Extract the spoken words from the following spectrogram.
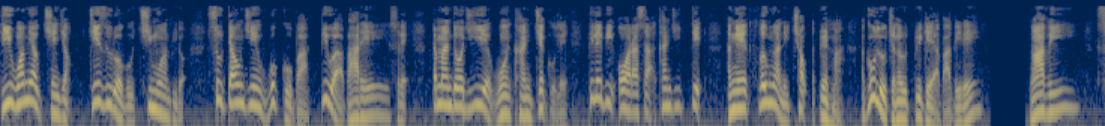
ဒီဝမ်းမြောက်ခြင်းကြောင့်ကျေးဇူးတော်ကိုချီးမွမ်းပြီးတော့ဆုတောင်းခြင်းဝတ်ကိုပါပြုရပါတယ်ဆိုတဲ့တမန်တော်ကြီးရဲ့ဝန်ခံချက်ကိုလေဖိလိပ္ပိဩဝါဒစာအခန်းကြီး1အငယ်3ကနေ6အတွင်းမှာအခုလိုကျွန်တော်တို့တွေ့ကြရပါသေးတယ်။ငါသည်ဆု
